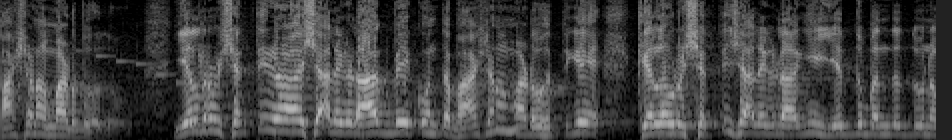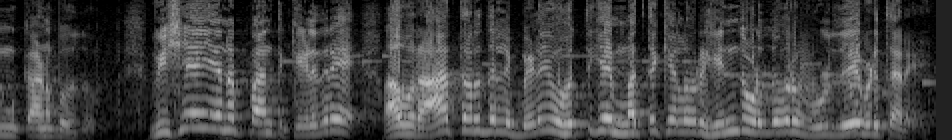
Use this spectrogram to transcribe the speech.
ಭಾಷಣ ಮಾಡ್ಬೋದು ಎಲ್ಲರೂ ಶಕ್ತಿಶಾಲಿಗಳಾಗಬೇಕು ಅಂತ ಭಾಷಣ ಮಾಡುವ ಹೊತ್ತಿಗೆ ಕೆಲವರು ಶಕ್ತಿಶಾಲಿಗಳಾಗಿ ಎದ್ದು ಬಂದದ್ದು ನಮ್ಗೆ ಕಾಣ್ಬೋದು ವಿಷಯ ಏನಪ್ಪ ಅಂತ ಕೇಳಿದರೆ ಅವರು ಆ ಥರದಲ್ಲಿ ಬೆಳೆಯುವ ಹೊತ್ತಿಗೆ ಮತ್ತೆ ಕೆಲವರು ಹಿಂದೆ ಉಳಿದವರು ಉಳಿದೇ ಬಿಡ್ತಾರೆ.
